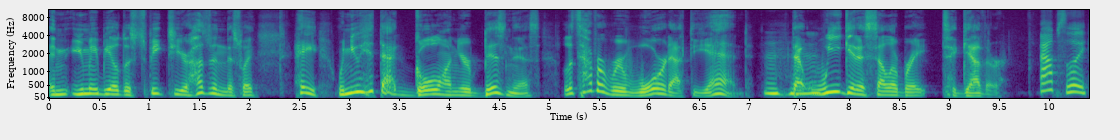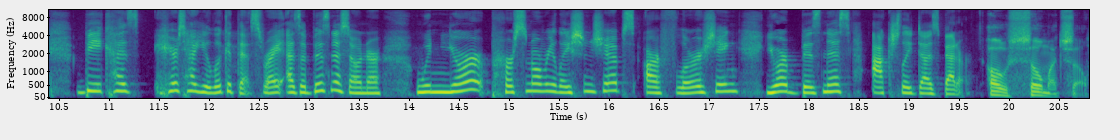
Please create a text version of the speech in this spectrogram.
and you may be able to speak to your husband this way, hey, when you hit that goal on your business, let's have a reward at the end that mm-hmm. we get to celebrate together. Absolutely. Because here's how you look at this, right? As a business owner, when your personal relationships are flourishing, your business actually does better. Oh, so much so.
